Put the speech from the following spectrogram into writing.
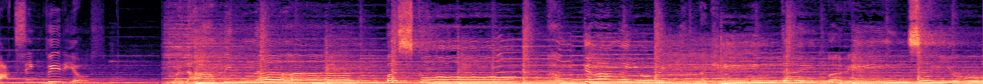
boxing videos. Malapit na ang Pasko Hanggang ngayon Naghihintay pa rin sa'yo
